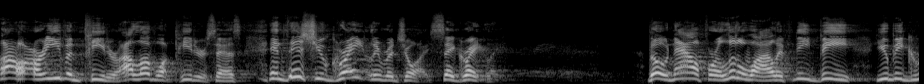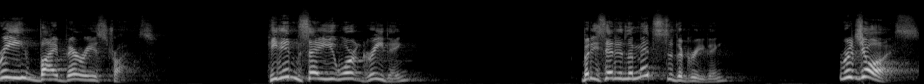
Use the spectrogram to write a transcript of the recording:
Or, even Peter. I love what Peter says. In this you greatly rejoice. Say greatly. Though now, for a little while, if need be, you be grieved by various trials. He didn't say you weren't grieving, but he said, in the midst of the grieving, rejoice.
